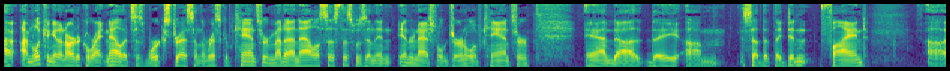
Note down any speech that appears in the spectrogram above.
I, I'm looking at an article right now that says "Work Stress and the Risk of Cancer" meta-analysis. This was in the International Journal of Cancer, and uh, they um, said that they didn't find uh,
